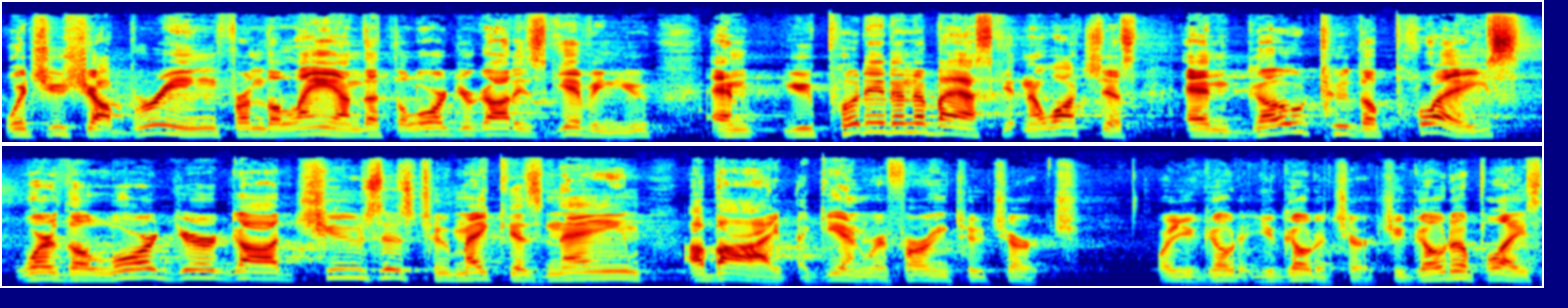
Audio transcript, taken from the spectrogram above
which you shall bring from the land that the Lord your God is giving you, and you put it in a basket. Now, watch this and go to the place where the Lord your God chooses to make his name abide. Again, referring to church. Where you go to, you go to church. You go to a place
